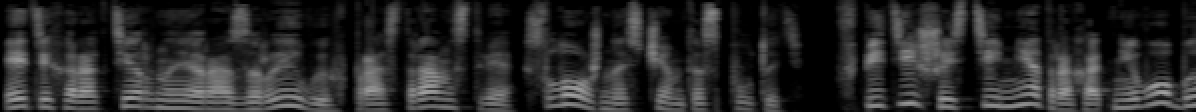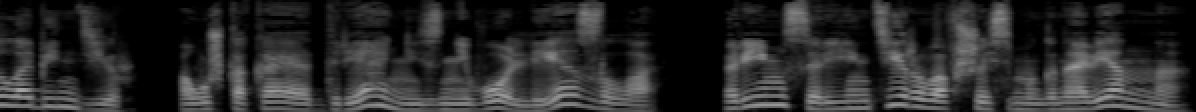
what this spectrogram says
Эти характерные разрывы в пространстве сложно с чем-то спутать. В пяти-шести метрах от него был Абендир, а уж какая дрянь из него лезла. Рим, сориентировавшись мгновенно,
